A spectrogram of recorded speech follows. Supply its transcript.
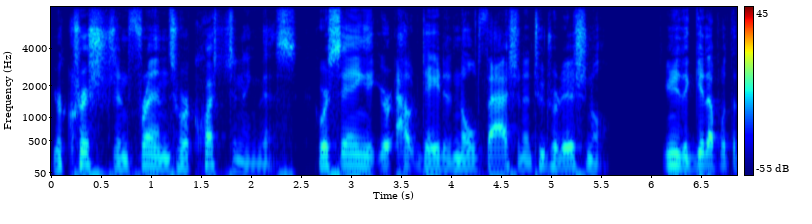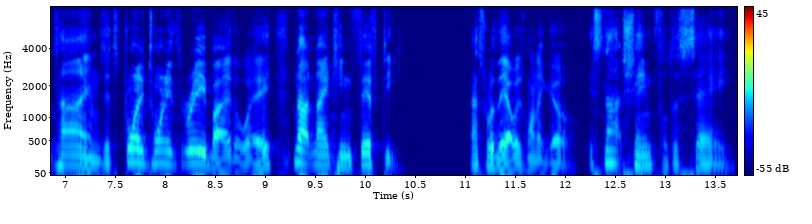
your Christian friends who are questioning this, who are saying that you're outdated and old fashioned and too traditional. You need to get up with the times. It's 2023, by the way, not 1950. That's where they always want to go. It's not shameful to say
